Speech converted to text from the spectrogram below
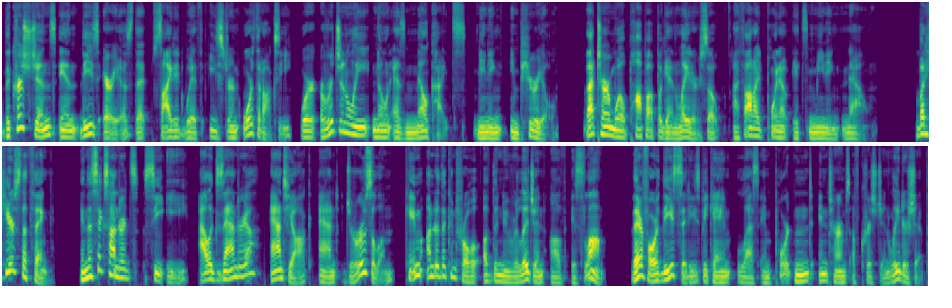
The Christians in these areas that sided with Eastern Orthodoxy were originally known as Melkites, meaning imperial. That term will pop up again later, so I thought I'd point out its meaning now. But here's the thing in the 600s CE, Alexandria, Antioch, and Jerusalem came under the control of the new religion of Islam. Therefore, these cities became less important in terms of Christian leadership,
